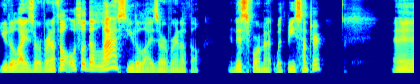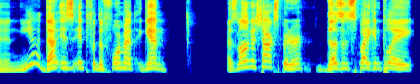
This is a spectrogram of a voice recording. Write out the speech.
utilizer of Renathal, also the last utilizer of Renathal in this format with Beast Hunter. And yeah, that is it for the format. Again, as long as Shock Spitter doesn't spike in play,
